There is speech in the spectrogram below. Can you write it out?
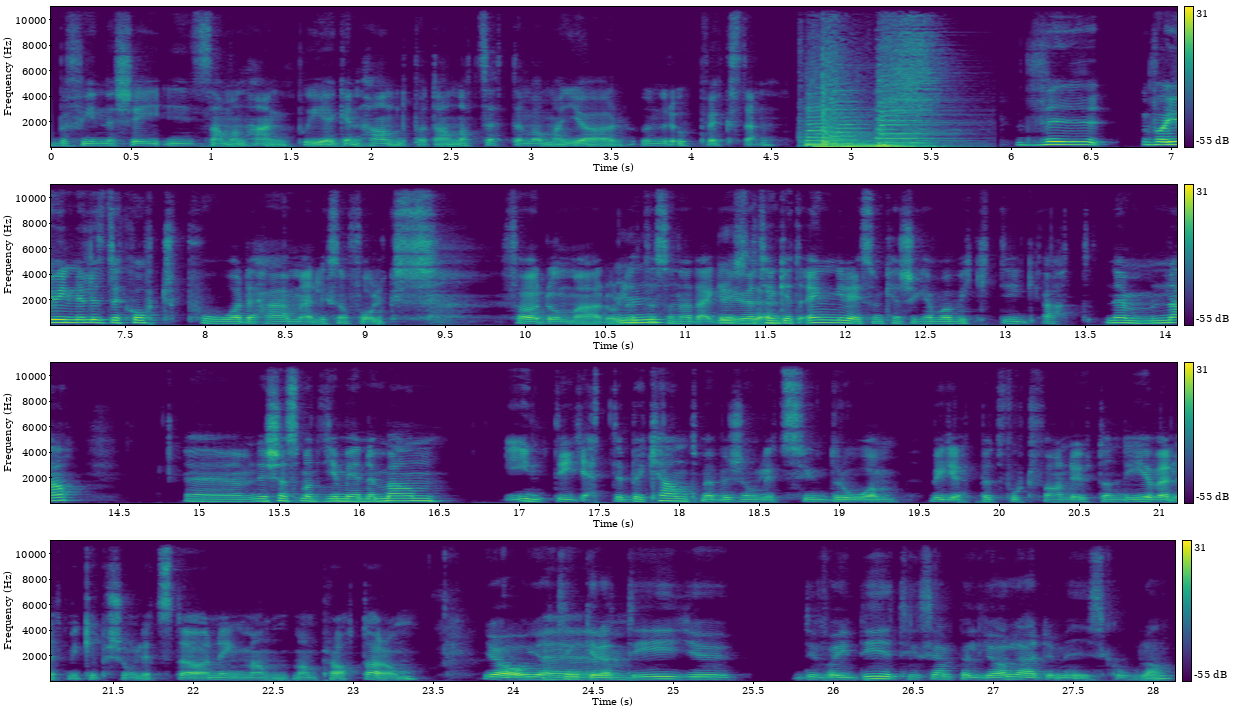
befinner sig i sammanhang på egen hand på ett annat sätt än vad man gör under uppväxten. Vi var ju inne lite kort på det här med liksom folks fördomar och lite Mm, sådana där grejer. Jag tänker att en grej som kanske kan vara viktig att nämna, eh, det känns som att gemene man inte jättebekant med personlighetssyndrom begreppet fortfarande utan det är väldigt mycket personlighetsstörning man, man pratar om. Ja, och jag tänker Ehm. att det är ju, det var ju det till exempel jag lärde mig i skolan.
